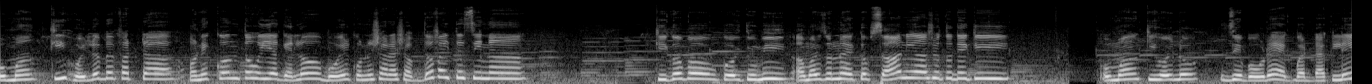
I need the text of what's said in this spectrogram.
ও মা কি হইল ব্যাপারটা? অনেকক্ষণ তো হইয়া গেল বইয়ের কোনো সারা শব্দ পাইতেছি না। কি গো বউ, কই তুমি? আমার জন্য এক কাপ চা নিয়ে আসো তো দেখি। ও মা কি হইল? যে বউরা একবার ডাকলে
